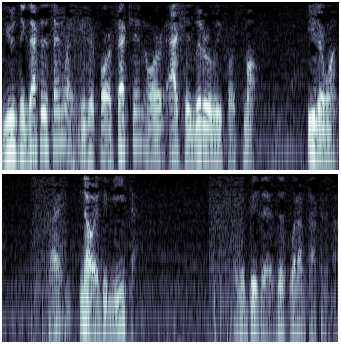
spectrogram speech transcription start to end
used exactly the same way, either for affection or actually literally for small. Either one. Right? No, it'd be miita. It would be the this is what I'm talking about.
